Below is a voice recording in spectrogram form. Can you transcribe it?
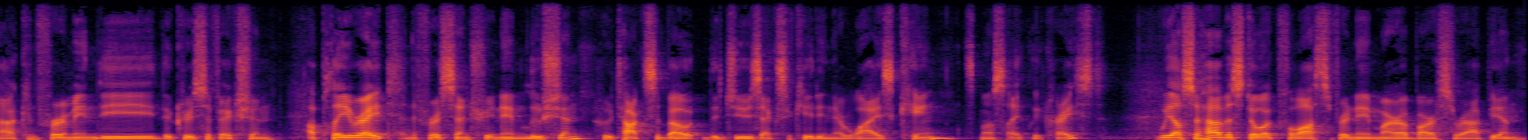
uh, confirming the the crucifixion. A playwright in the first century named Lucian who talks about the Jews executing their wise king. It's most likely Christ. We also have a Stoic philosopher named Mara Bar Serapion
